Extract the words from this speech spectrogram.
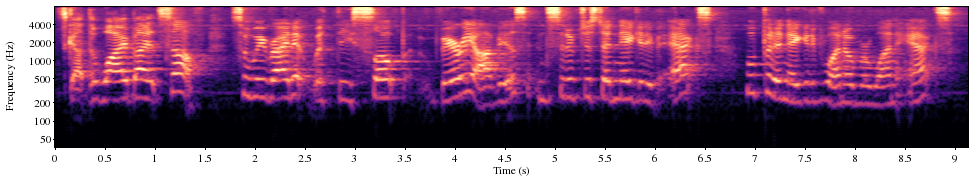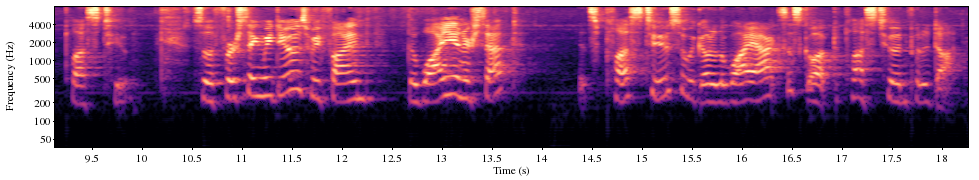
It's got the y by itself. So we write it with the slope very obvious. Instead of just a negative x, we'll put a negative 1 over 1x plus 2. So the first thing we do is we find the y-intercept. It's plus 2, so we go to the y-axis, go up to plus 2 and put a dot.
